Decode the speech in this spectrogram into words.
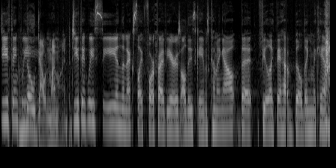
Do you think we no doubt in my mind. Do you think we see in the next like four or five years all these games coming out that feel like they have building mechanics?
